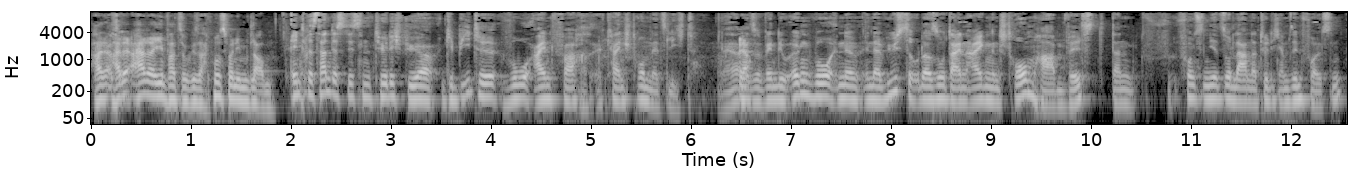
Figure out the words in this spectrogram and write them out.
Hat, hat, hat er jedenfalls so gesagt, muss man ihm glauben. Interessant ist das natürlich für Gebiete, wo einfach kein Stromnetz liegt. Ja, Ja. Also wenn du irgendwo in, der- in der Wüste oder so deinen eigenen Strom haben willst, dann funktioniert Solar natürlich am sinnvollsten.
